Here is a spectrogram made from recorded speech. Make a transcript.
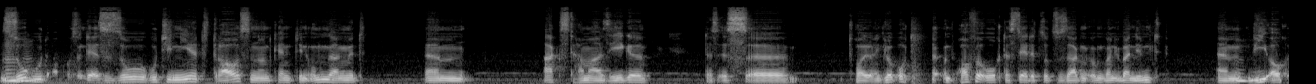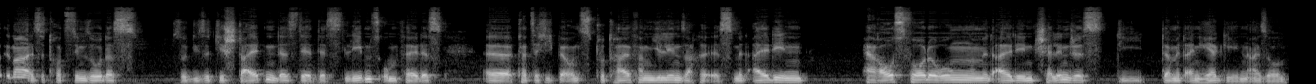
mhm. so gut aus und der ist so routiniert draußen und kennt den Umgang mit ähm, Axt, Hammer, Säge. Das ist äh, toll. Und ich glaube und hoffe auch, dass der das sozusagen irgendwann übernimmt. Ähm, mhm. Wie auch immer, ist es trotzdem so, dass so diese Gestalten des, der, des Lebensumfeldes äh, tatsächlich bei uns total Familiensache ist, mit all den Herausforderungen, mit all den Challenges, die damit einhergehen. Also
